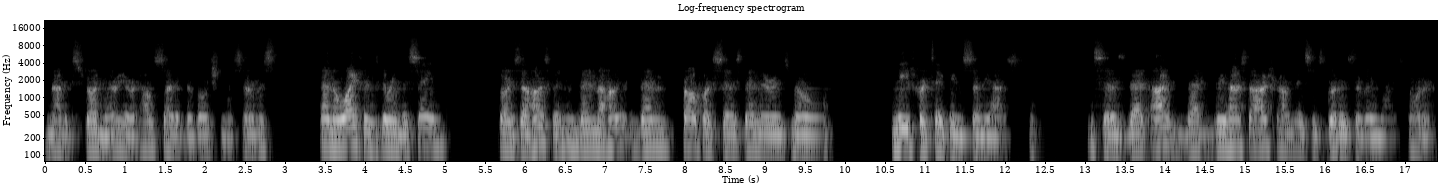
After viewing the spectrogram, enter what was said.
not extraordinary or outside of devotional service, and the wife is doing the same towards the husband, then the then Prabhupada says then there is no need for taking sannyas. He says that I, that Grihastha ashram is as good as the renounced order.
